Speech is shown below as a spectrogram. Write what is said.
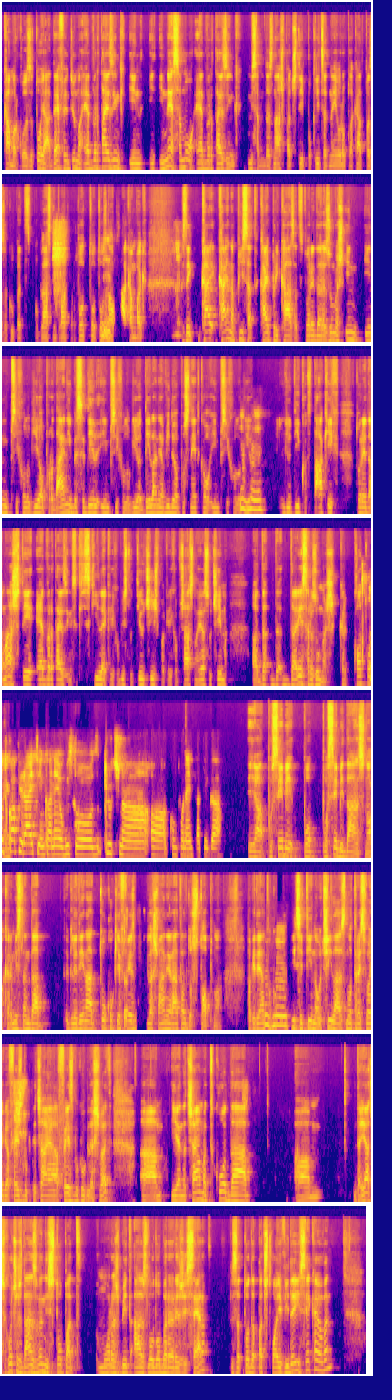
kamorkoli. Zato, ja, definitivno advertising in, in, in ne samo advertising, mislim, da znaš pač ti poklicati na Europlakat, pa zakupiti oglasni prostor. To, to, to zna vsak, ampak zdaj, kaj, kaj napisati, kaj prikazati. Torej, da razumeš in, in psihologijo prodajnih besedil, in psihologijo delanja videoposnetkov, in psihologijo. Mm -hmm ljudi kot takih, torej da imaš te advertising skile, ki jih v bistvu ti učiš, pa ki jih občasno jaz učim. Da, da, da res razumeš. Kot en... copywriting, ne, je v bistvu ključna uh, komponenta tega. Ja, posebej, po, posebej danes, no, ker mislim, da glede na to, koliko je Facebook oglaševanje ratalo dostopno, pa glede na to, uh -huh. si ti naučila znotraj svojega Facebook tečaja, Facebook oglaševati, um, je načeloma tako, da um, da ja, če hočeš danes ven izstopati, moraš biti zelo dober režiser, zato da pač tvoji videi sekajo ven.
